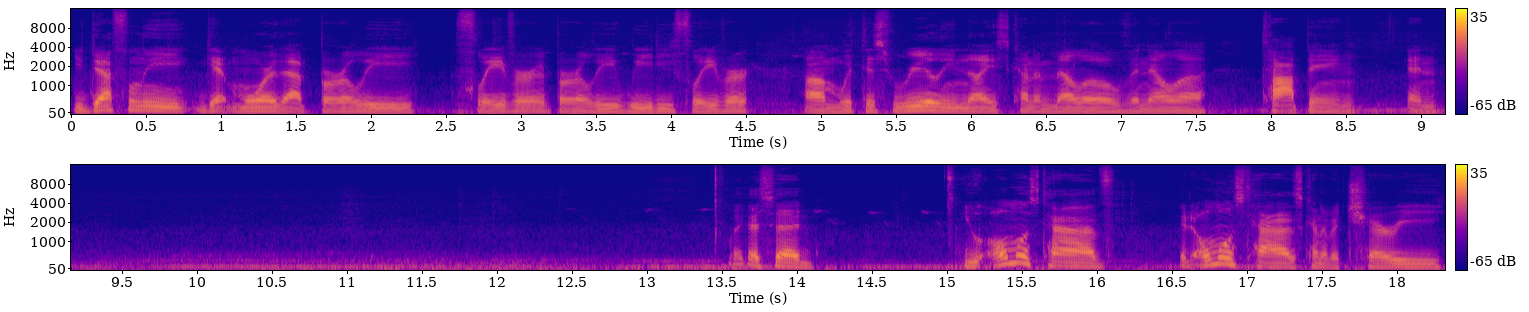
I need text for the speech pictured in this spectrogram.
you definitely get more of that Burley flavor, Burley, weedy flavor um, with this really nice kind of mellow vanilla topping. And like I said, you almost have, it almost has kind of a cherry,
